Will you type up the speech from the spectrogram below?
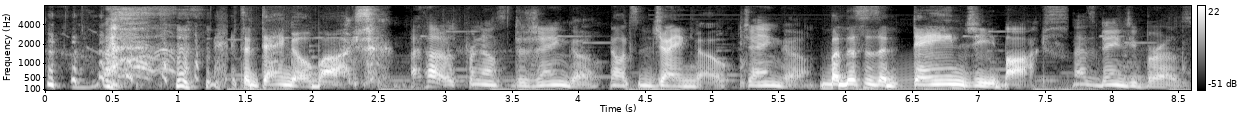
It's a Dango box. I thought it was pronounced Django. No, it's Django. Django. But this is a Dangy box. That's Dangy Bros.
